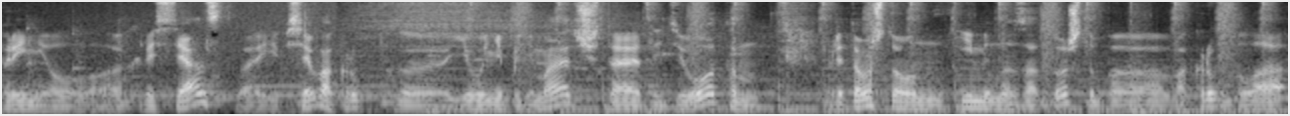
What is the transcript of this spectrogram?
принял христианство, и все вокруг его не понимают, считают идиотом, при том, что он именно за то, чтобы вокруг была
